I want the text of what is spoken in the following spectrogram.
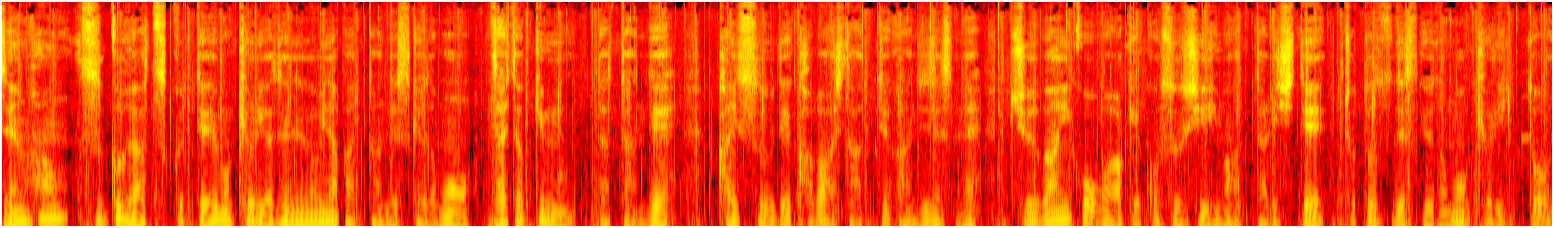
前半すっごい暑くてもう距離が全然伸びなかったんですけども在宅勤務だったんで回数でカバーしたっていう感じですね。中盤以降は結構涼しい日もあったりしてちょっとずつですけれども距離と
